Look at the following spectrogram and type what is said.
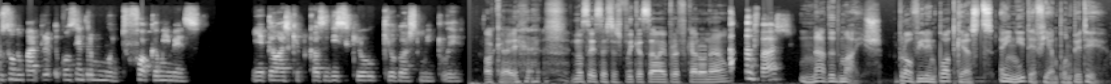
porque o som do mar concentra-me muito, foca-me imenso. E então acho que é por causa disso que eu, que eu gosto muito de ler. Ok, não sei se esta explicação é para ficar ou não. Tanto faz. Nada de Mais. Para ouvir em podcast em nitfm.pt.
